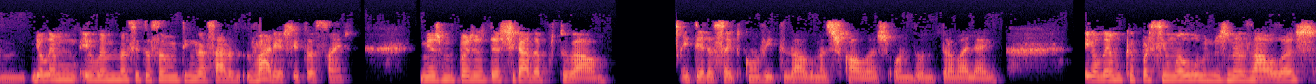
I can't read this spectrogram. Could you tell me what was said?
um, eu lembro eu lembro uma situação muito engraçada, várias situações, mesmo depois de ter chegado a Portugal e ter aceito o convite de algumas escolas onde, onde trabalhei. Eu lembro que apareciam alunos nas aulas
